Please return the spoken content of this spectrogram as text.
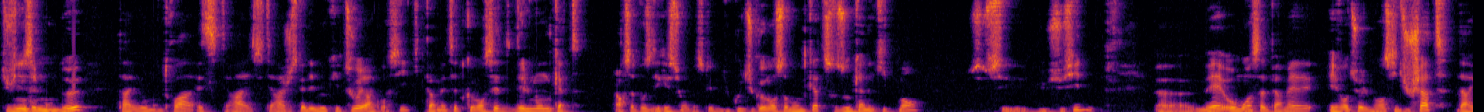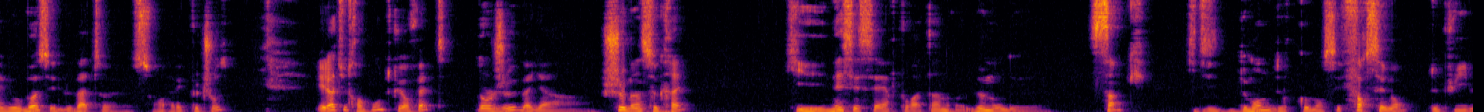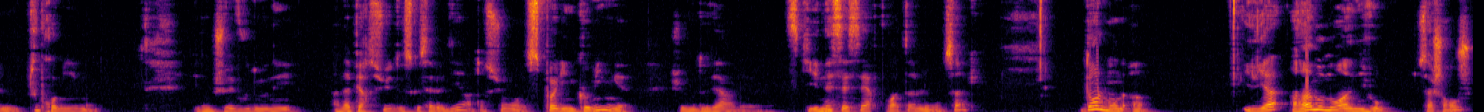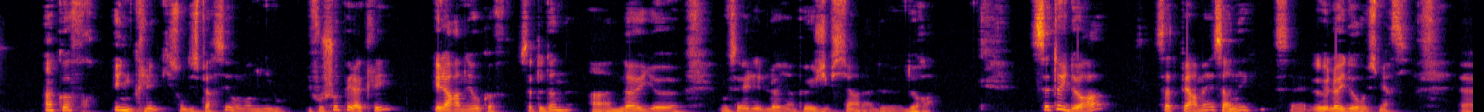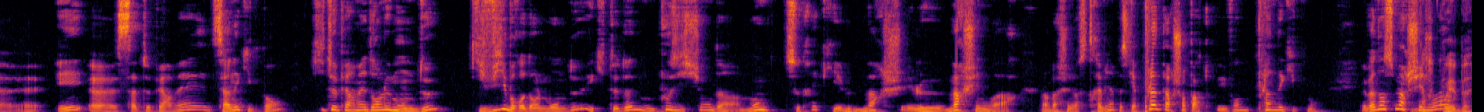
Tu finissais le monde 2, t'arrivais au monde 3, etc., etc., jusqu'à débloquer tous les raccourcis qui te permettaient de commencer dès le monde 4. Alors ça pose des questions, parce que du coup tu commences au monde 4 sans aucun équipement, c'est du suicide, euh, mais au moins ça te permet éventuellement, si tu chattes, d'arriver au boss et de le battre euh, avec peu de choses. Et là tu te rends compte que en fait, dans le jeu, bah il y a chemin secret qui est nécessaire pour atteindre le monde 5, qui demande de recommencer forcément depuis le tout premier monde. Et donc je vais vous donner un aperçu de ce que ça veut dire. Attention, spoil incoming. Je vais vous donner ce qui est nécessaire pour atteindre le monde 5. Dans le monde 1, il y a à un moment un niveau, ça change, un coffre et une clé qui sont dispersés au moment du niveau. Il faut choper la clé et la ramener au coffre. Ça te donne un œil, euh, vous savez, l'œil un peu égyptien là, de, de, rat. Cet œil de rat, ça te permet, c'est un euh, l'œil de russe, merci. Euh, et euh, ça te permet, c'est un équipement qui te permet dans le monde 2, qui vibre dans le monde 2 et qui te donne une position d'un monde secret qui est le marché, le marché noir. le marché noir c'est très bien parce qu'il y a plein de marchands partout, ils vendent plein d'équipements. Et ben dans ce marché noir, web.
